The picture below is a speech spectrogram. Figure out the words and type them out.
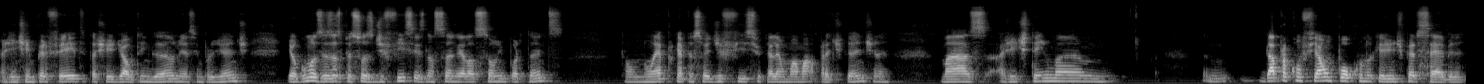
a gente é imperfeito, está cheio de auto-engano e assim por diante. E algumas vezes as pessoas difíceis na sangue elas são importantes. Então não é porque a pessoa é difícil que ela é uma praticante, né? Mas a gente tem uma dá para confiar um pouco no que a gente percebe, né?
